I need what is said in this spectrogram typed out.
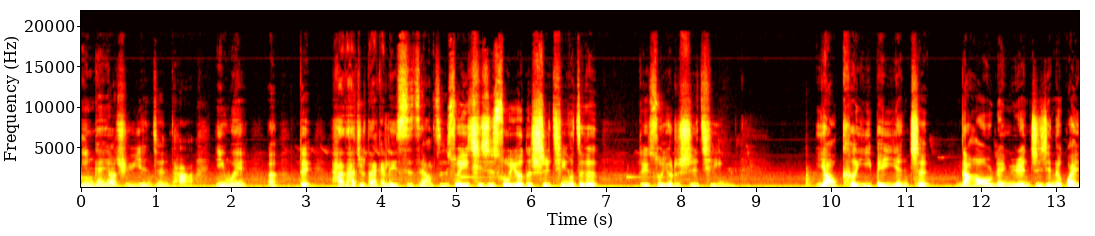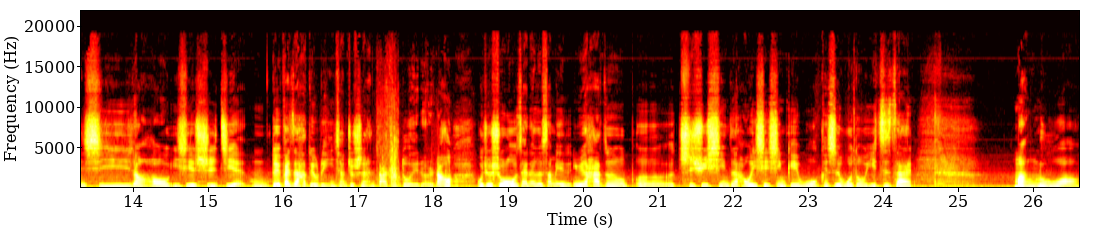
应该要去验证它，因为呃，对他他就大概类似这样子，所以其实所有的事情哦，这个对所有的事情要可以被验证。然后人与人之间的关系，然后一些事件，嗯，对，反正他对我的影响就是很大，就对了。然后我就说我在那个上面，因为他就呃持续性的他会写信给我，可是我都一直在忙碌哦。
